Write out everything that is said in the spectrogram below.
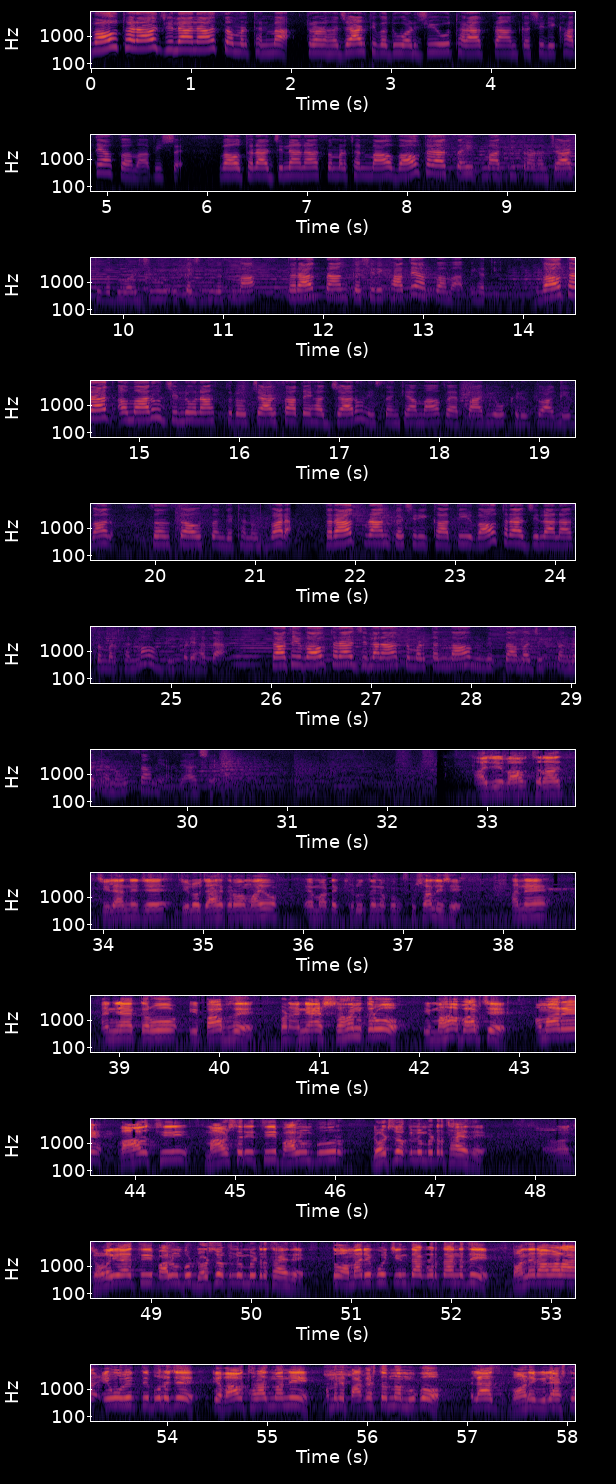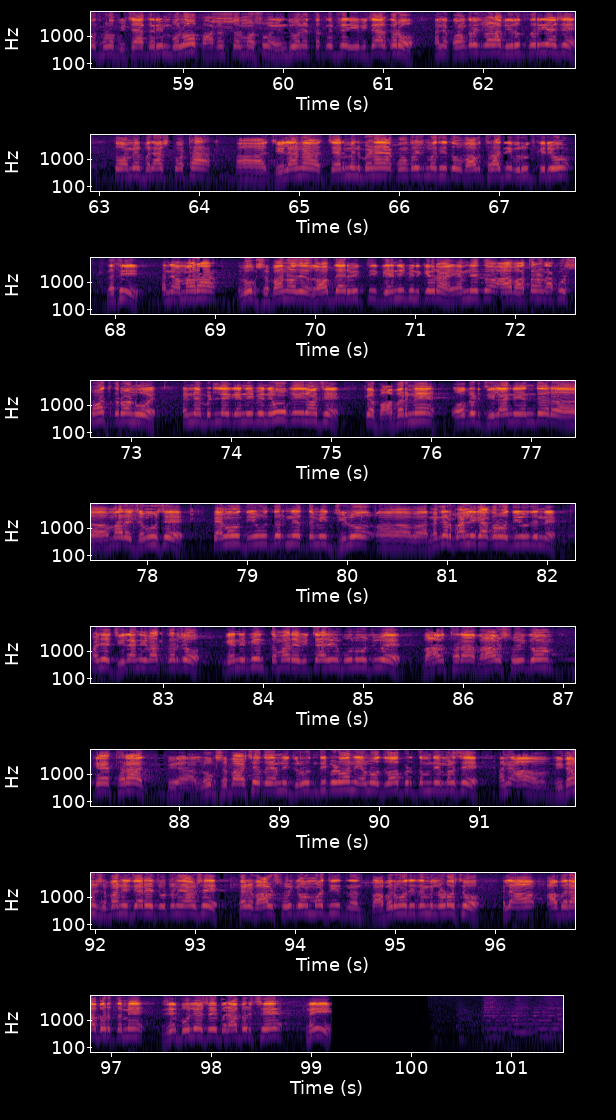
વાવથરા જિલ્લાના સમર્થનમાં ત્રણ હજારથી વધુ અરજીઓ થરાદ પ્રાંત કચેરી ખાતે આપવામાં આવી છે. વાવથરા જિલ્લાના સમર્થનમાં વાવથરા સહિતમાંથી ત્રણ હજારથી વધુ અરજીઓ એક જ દિવસમાં થરાદ પ્રાંત કચેરી ખાતે આપવામાં આવી હતી. વાવથરાદ અમારો જિલ્લોના સૂત્રોચ્ચાર સાથે હજારોની સંખ્યામાં વેપારીઓ, ખેડૂતો, આગેવાનો, સંસ્થાઓ, સંગઠનો દ્વારા થરાદ પ્રાંત કચેરી ખાતે વાવથરા જિલ્લાના સમર્થનમાં ઉમટી પડ્યા હતા. સાથે વાવથરા જિલ્લાના સમર્થનમાં વિવિધ સામાજિક સંગઠનો સામે આવ્યા છે. આજે વાવ થરાદ જિલ્લાને જે જિલ્લો જાહેર કરવામાં આવ્યો, એ માટે ખેડૂતોને ખૂબ ખુશાલી છે અને અન્યાય કરવો એ પાપ છે, પણ અન્યાય સહન કરવો એ મહાપાપ છે. અમારે વાવથી, માવસરીથી પાલનપુર દોઢસો કિલોમીટર થાય છે. જોળિયાથી પાલનપુર દોઢસો કિલોમીટર થાય છે. તો અમારી કોઈ ચિંતા કરતા નથી. ધોનેરાવાળા એવો વ્યક્તિ બોલે છે કે, વાવ, થરાદમાં નહીં, અમને પાકિસ્તાનમાં મૂકો. એટલે આ વાણી વિલાસનો થોડો વિચાર કરીને બોલો, પાકિસ્તાનમાં શું હિન્દુઓને તકલીફ છે એ વિચાર કરો. અને કોંગ્રેસવાળા વિરોધ કરી રહ્યા છે, તો અમે બનાસકાંઠા જિલ્લાના ચેરમેન બનાવ્યા કોંગ્રેસમાંથી તો વાવ થરાદી વિરોધ કર્યો નથી. અને અમારા લોકસભાનો જે જવાબદાર વ્યક્તિ ગેનીબેન કહેવાય એમને તો આ વાતાવરણ આખું શાંત કરવાનું હોય. એને બદલે ગેનીબેન એવું કહી રહ્યા છે કે ભાભરને ઓગઢ જિલ્લાની અંદર અમારે જવું છે. પહેલું દીવદરને તમે જિલ્લો નગરપાલિકા કરો દીવદરને. પછી જિલ્લાની વાત કરજો. ગેનીબેન, તમારે વિચારીને બોલવું જોઈએ. વાવ થરા, વાવ સોયગામ કે થરાદ લોકસભા છે તો એમની જરૂર નથી પડવાની, એમનો જવાબ પણ તમને મળશે. અને આ વિધાનસભાની જ્યારે ચૂંટણી આવશે, ત્યારે વાવ સોયગામમાંથી ભાભરમાંથી તમે લડો છો. એટલે આ આ બરાબર તમે જે બોલ્યો છો એ બરાબર છે નહીં?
